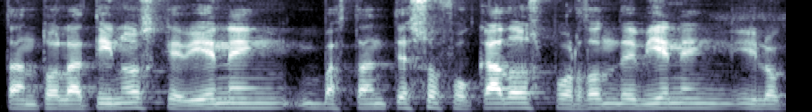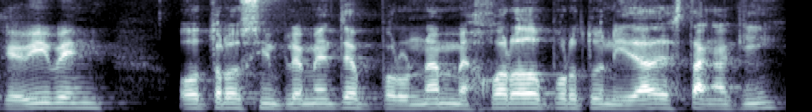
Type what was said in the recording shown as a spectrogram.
tanto latinos que vienen bastante sofocados por dónde vienen y lo que viven, otros simplemente por una mejor oportunidad están aquí.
